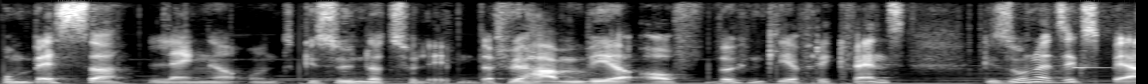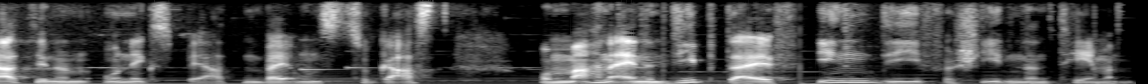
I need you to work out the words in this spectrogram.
um besser, länger und gesünder zu leben. Dafür haben wir auf wöchentlicher Frequenz Gesundheitsexpertinnen und Experten bei uns zu Gast und machen einen Deep Dive in die verschiedenen Themen.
